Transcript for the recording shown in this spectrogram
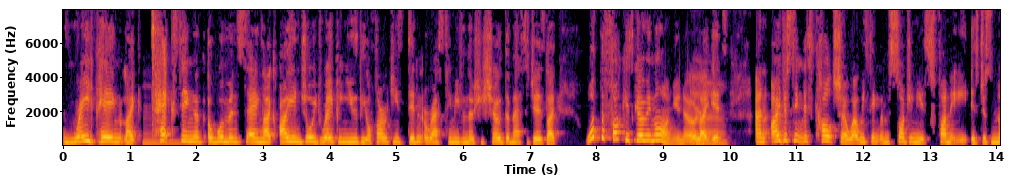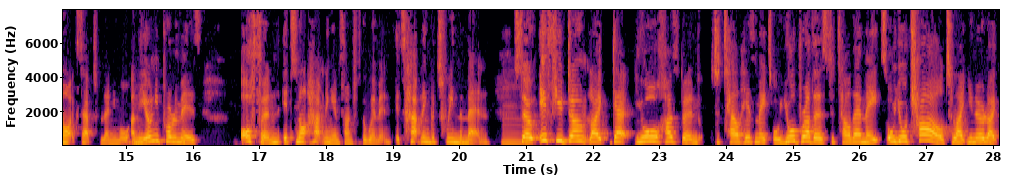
raping, like mm. texting a, a, woman saying, like, I enjoyed raping you. The authorities didn't arrest him, even though she showed the messages. Like, what the fuck is going on? You know, yeah. like it's, and I just think this culture where we think the misogyny is funny is just not acceptable anymore. And the only hmm. problem is, often it's not happening in front of the women it's happening between the men mm. so if you don't like get your husband to tell his mates or your brothers to tell their mates or your child to like you know like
